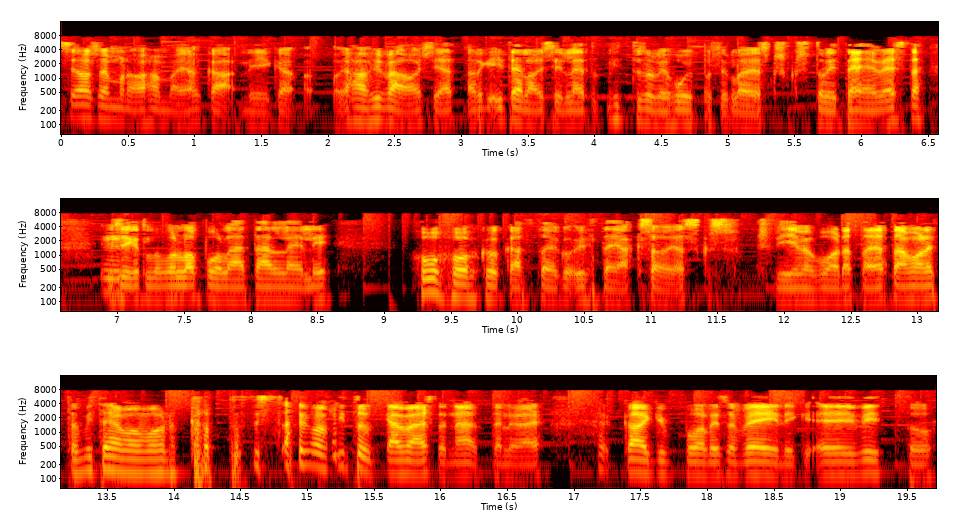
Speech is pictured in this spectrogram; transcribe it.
se on semmonen ohjelma, joka niinkö, ihan hyvä olisi, ja ainakin itellä oli silleen, että vittu se oli huippu silloin joskus, kun se tuli TVstä, mm. Mm. 90-luvun lopulla ja tälleen, eli huhhuh, kun katsoi joku yhtä jaksoa joskus viime vuonna tai jotain, mä olin, että miten mä voinut katsoa, siis aivan vitun kämästä näyttelyä ja kaikin puolin se meininki, ei vittu.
